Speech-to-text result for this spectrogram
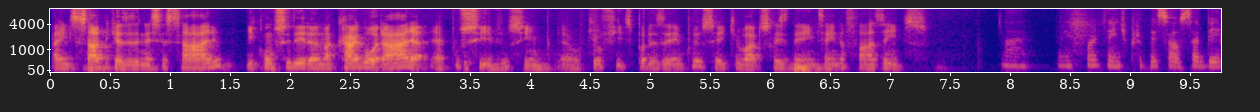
a gente sabe que às vezes é necessário e considerando a carga horária, é possível, sim. É o que eu fiz, por exemplo, eu sei que vários residentes ainda fazem isso. Ah. É importante para o pessoal saber.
